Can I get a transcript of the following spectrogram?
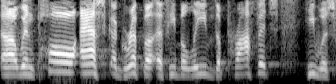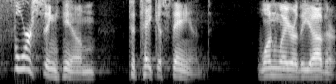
uh, when Paul asked Agrippa if he believed the prophets, he was forcing him to take a stand, one way or the other.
